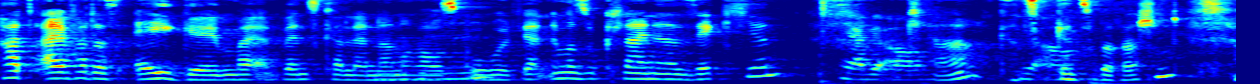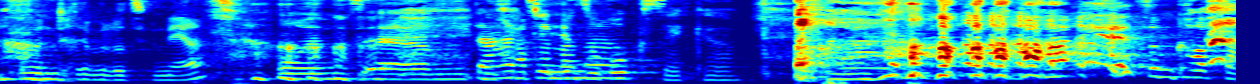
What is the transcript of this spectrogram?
hat einfach das A-Game bei Adventskalendern rausgeholt. Wir hatten immer so kleine Säckchen. Ja, wir auch. Klar, ganz, ganz überraschend und revolutionär. Und ähm, da ich hat hatte immer so Rucksäcke. Zum Koffer.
